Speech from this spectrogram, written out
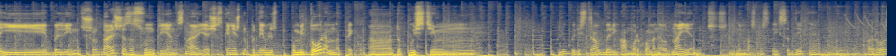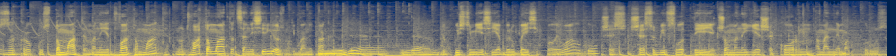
і блін, що далі засунути, я не знаю. Я зараз, звісно, подивлюсь по помідорам, наприклад. А, допустим. Блюбері, страубері. А, морква в мене одна є, ну це нема смисла їх садити. Роза, крокус, томати. В мене є два томати. Ну, два томата це не серйозно, хіба не так? Ну да, да. Допустим, якщо я беру бейсик поливалку, ще, ще собі в слоти, якщо в мене є ще корн, а в мене нема кукурузи.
